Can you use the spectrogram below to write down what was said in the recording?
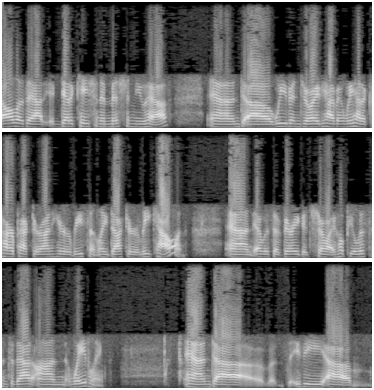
all of that dedication and mission you have. And uh, we've enjoyed having. We had a chiropractor on here recently, Dr. Lee Cowan, and it was a very good show. I hope you listen to that on Wavelength. And uh, the, the um,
